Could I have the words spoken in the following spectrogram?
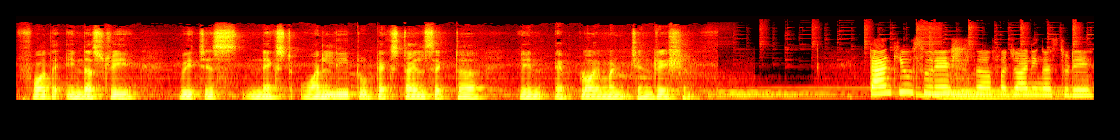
for the industry which is next only to textile sector in employment generation. Thank you, Suresh, sir, for joining us today.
